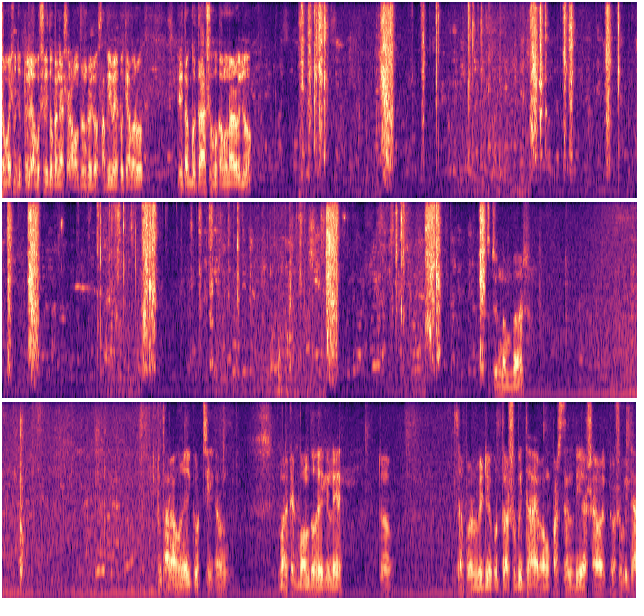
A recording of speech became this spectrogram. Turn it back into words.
সময় সুযোগ পেলে অবশ্যই দোকানে আসার আমন্ত্রণ রইল। সাবির ভাইয়ের প্রতি আবারও কৃতজ্ঞতা, শুভকামনা রইল। নাম্বার একটু তাড়াহুড়োই করছি, কারণ মার্কেট বন্ধ হয়ে গেলে তো তারপর ভিডিও করতে অসুবিধা এবং পার্সেল দিয়ে আসাও একটু অসুবিধা।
